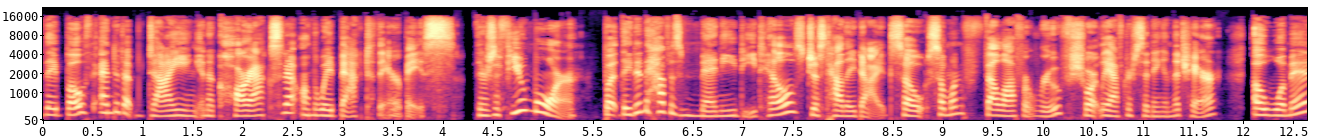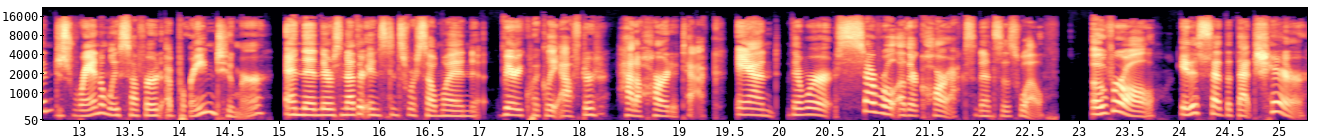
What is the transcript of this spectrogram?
they both ended up dying in a car accident on the way back to the airbase. There's a few more, but they didn't have as many details, just how they died. So someone fell off a roof shortly after sitting in the chair. A woman just randomly suffered a brain tumor. And then there's another instance where someone very quickly after had a heart attack. And there were several other car accidents as well. Overall, it is said that that chair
